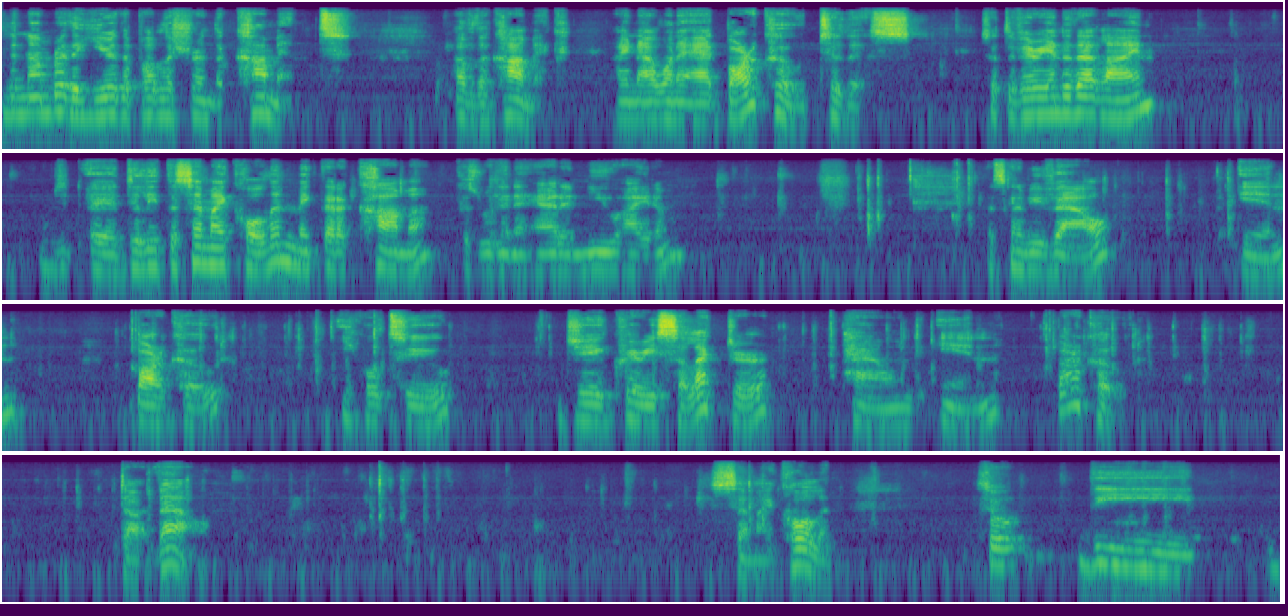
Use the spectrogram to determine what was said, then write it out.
the number, the year, the publisher, and the comment of the comic. I now want to add barcode to this. So at the very end of that line, uh, delete the semicolon, make that a comma, because we're going to add a new item. That's going to be val in barcode equal to jQuery selector pound in barcode dot val semicolon. So the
